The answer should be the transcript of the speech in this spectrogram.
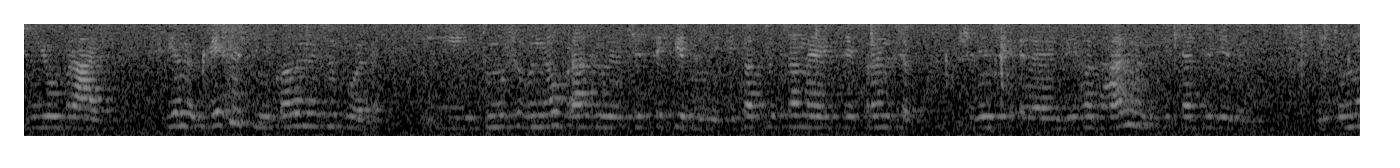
свої образи, все рівно Кришна це ніколи не забуде. І тому що вони образили чистих відданих. І тобто це навіть цей принцип, що він е, його дгарма захищати відданих. І тому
